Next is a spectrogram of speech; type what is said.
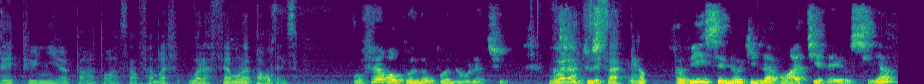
répugnent par rapport à ça. Enfin, bref, voilà. Fermons la parenthèse. Faut faire oponopono là-dessus. Voilà, c'est ça. Dans notre vie, c'est nous qui l'avons attiré aussi. Hein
